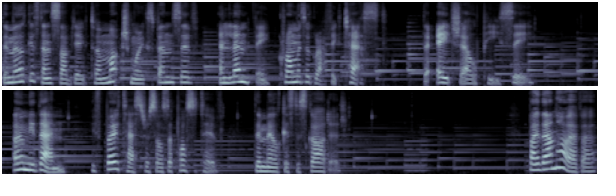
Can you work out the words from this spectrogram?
the milk is then subject to a much more expensive and lengthy chromatographic test, the HLPC. Only then, if both test results are positive, the milk is discarded. By then, however,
